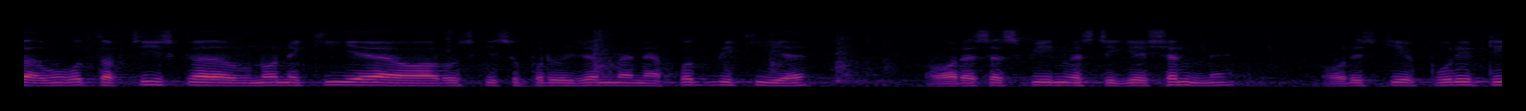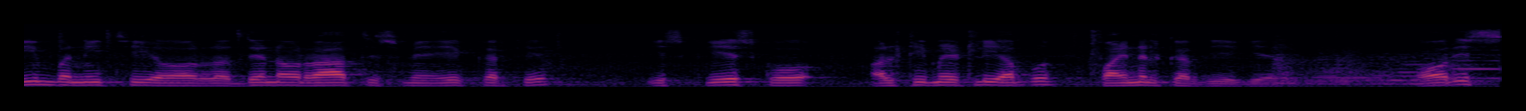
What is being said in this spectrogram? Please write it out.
वो तफ्तीश का उन्होंने की है और उसकी सुपरविज़न मैंने ख़ुद भी की है। और एसएसपी इन्वेस्टिगेशन ने और इसकी एक पूरी टीम बनी थी और दिन और रात इसमें एक करके इस केस को अल्टीमेटली अब फाइनल कर दिया गया और इस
